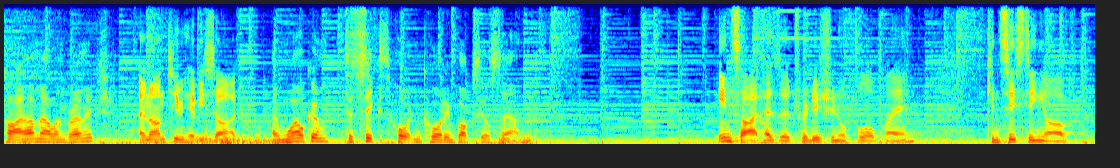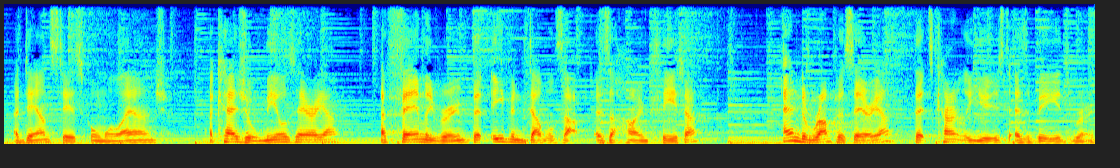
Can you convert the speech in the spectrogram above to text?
Hi, I'm Alan Bramage And I'm Tim Heavyside. and welcome to 6 Horton Court in Box Hill South. Inside has a traditional floor plan consisting of a downstairs formal lounge, a casual meals area, a family room that even doubles up as a home theatre, and a rumpus area that's currently used as a billiards room.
